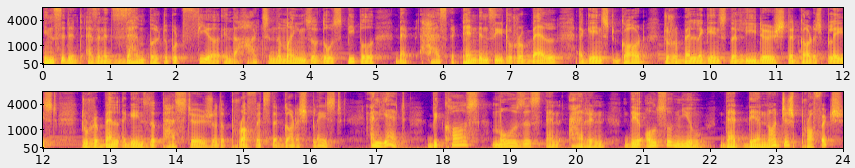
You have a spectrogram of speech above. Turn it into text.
incident as an example to put fear in the hearts and the minds of those people that has a tendency to rebel against God, to rebel against the leaders that God has placed, to rebel against the pastors or the prophets that God has placed. And yet, because Moses and Aaron, they also knew that they are not just prophets,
